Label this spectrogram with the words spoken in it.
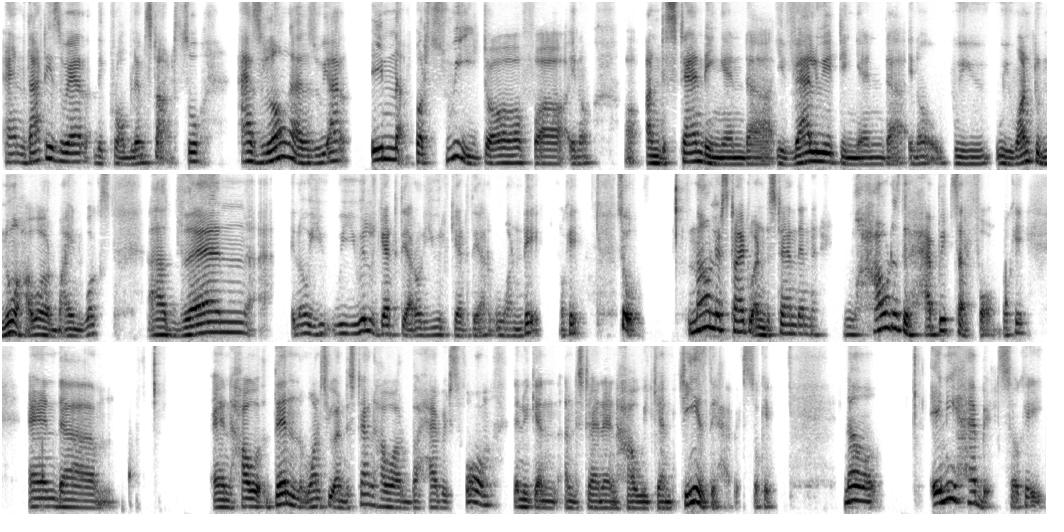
And that is where the problem starts. So as long as we are in pursuit of uh, you know uh, understanding and uh, evaluating and uh, you know we we want to know how our mind works uh, then you know you, we will get there or you will get there one day okay? So now let's try to understand then how does the habits are formed okay? And um, and how then once you understand how our habits form then we can understand and how we can change the habits okay? Now any habits okay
